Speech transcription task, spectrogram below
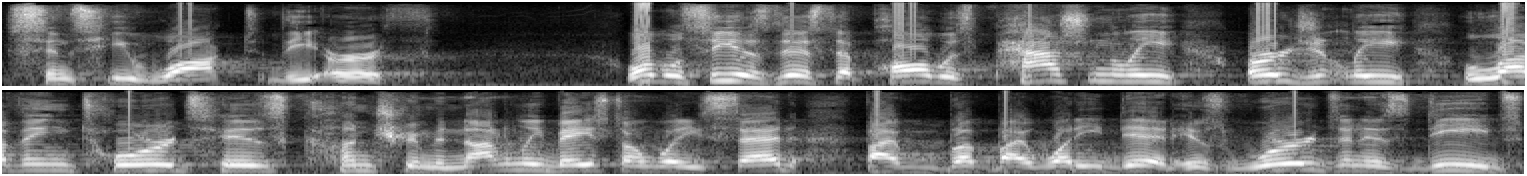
since he walked the earth. What we'll see is this that Paul was passionately, urgently loving towards his countrymen, not only based on what he said, but by what he did. His words and his deeds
